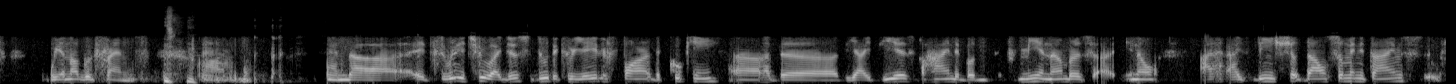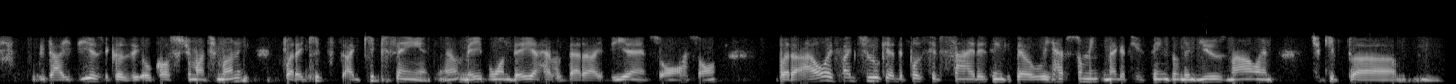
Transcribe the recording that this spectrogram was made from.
we are not good friends. um, and uh, it's really true. I just do the creative part, the cooking, uh, the the ideas behind it. But for me and numbers, uh, you know, I, I've been shut down so many times with ideas because it will cost too much money. But I keep I keep saying it. You know, maybe one day I have a better idea and so on and so on. But I always like to look at the positive side. I think that we have so many negative things on the news now, and to keep uh,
